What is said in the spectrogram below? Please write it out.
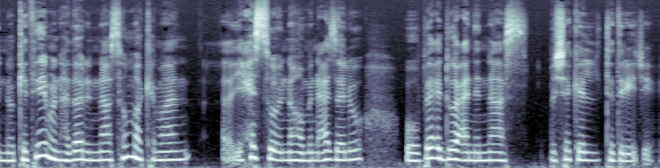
إنه كثير من هذول الناس هم كمان يحسوا إنهم انعزلوا وبعدوا عن الناس بشكل تدريجي.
